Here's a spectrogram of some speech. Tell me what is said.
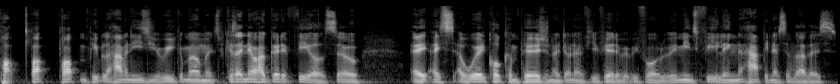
pop, pop, pop, and people are having these eureka moments because I know how good it feels. So a, a, a, word called compersion. I don't know if you've heard of it before, but it means feeling the happiness of others.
